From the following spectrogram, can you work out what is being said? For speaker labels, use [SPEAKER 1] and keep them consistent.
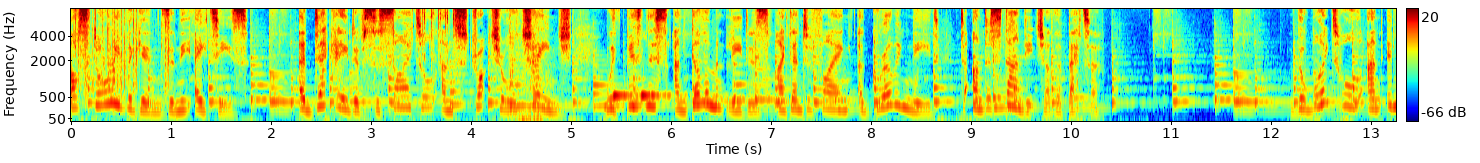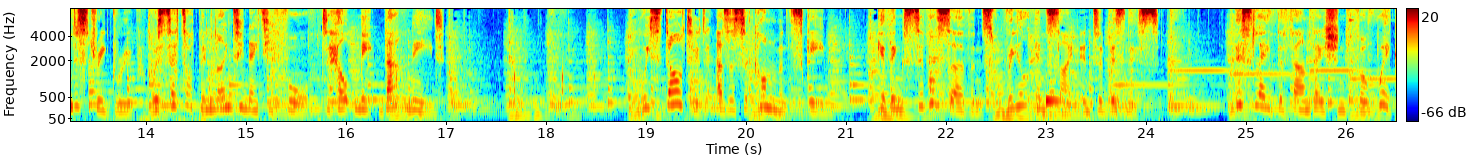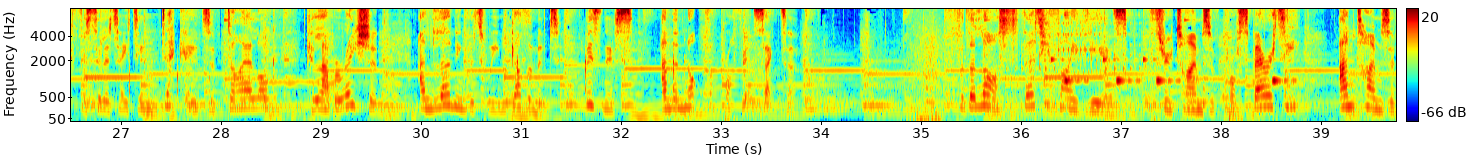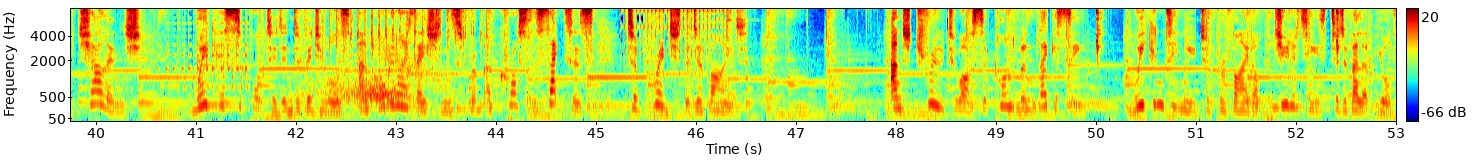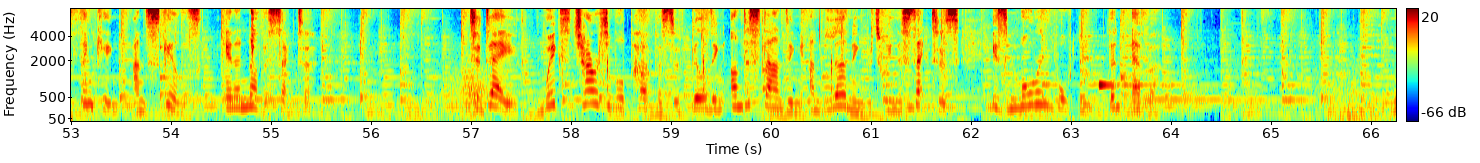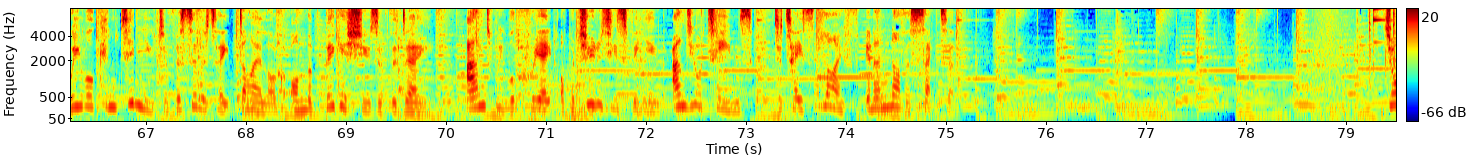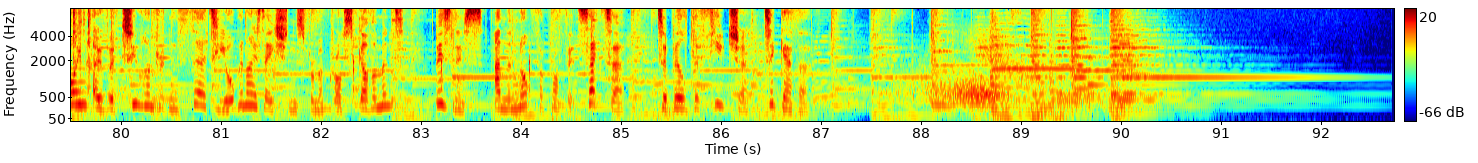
[SPEAKER 1] Our story begins in the 80s, a decade of societal and structural change, with business and government leaders identifying a growing need to understand each other better. The Whitehall and Industry Group was set up in 1984 to help meet that need. We started as a secondment scheme, giving civil servants real insight into business this laid the foundation for WIG facilitating decades of dialogue, collaboration and learning between government, business and the not-for-profit sector. For the last 35 years, through times of prosperity and times of challenge, WIG has supported individuals and organisations from across the sectors to bridge the divide. And true to our secondment legacy, we continue to provide opportunities to develop your thinking and skills in another sector. Today, WIG's charitable purpose of building understanding and learning between the sectors is more important than ever. We will continue to facilitate dialogue on the big issues of the day, and we will create opportunities for you and your teams to taste life in another sector. Join over 230 organisations from across government, business and the not-for-profit sector to build the future together.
